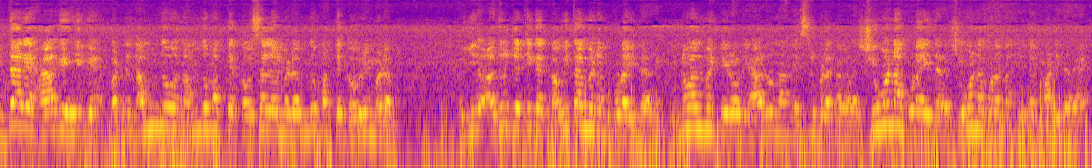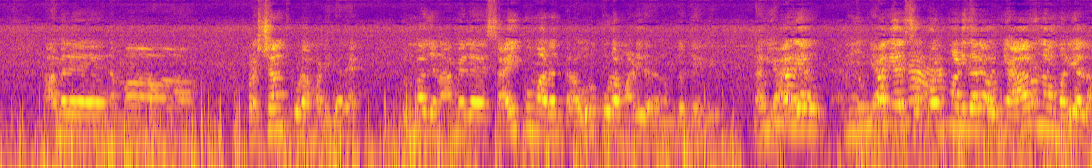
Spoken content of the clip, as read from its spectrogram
ಇದ್ದಾರೆ ಹಾಗೆ ಹೀಗೆ ಬಟ್ ನಮ್ಮದು ನಮ್ಮದು ಮತ್ತೆ ಕೌಶಲ್ಯ ಮೇಡಮ್ದು ಮತ್ತೆ ಗೌರಿ ಮೇಡಮ್. ಇದು ಅದ್ರ ಜೊತೆಗೆ ಕವಿತಾ ಮೇಡಮ್ ಕೂಡ ಇದ್ದಾರೆ. ಇನ್ವಾಲ್ವ್ಮೆಂಟ್ ಇರೋರು ಯಾರು, ನಾನು ಹೆಸರು ಬಿಡೋಕ್ಕಾಗಲ್ಲ. ಶಿವಣ್ಣ ಕೂಡ ಇದ್ದಾರೆ. ಶಿವಣ್ಣ ಕೂಡ ನನ್ನ ಜೊತೆ ಮಾಡಿದ್ದಾರೆ. ಆಮೇಲೆ ನಮ್ಮ ಪ್ರಶಾಂತ್ ಕೂಡ ಮಾಡಿದ್ದಾರೆ. ತುಂಬ ಜನ ಆಮೇಲೆ ಸಾಯಿ ಕುಮಾರ್ ಅಂತ ಅವರು ಕೂಡ ಮಾಡಿದ್ದಾರೆ ನಮ್ಮ ಜೊತೆಯಲ್ಲಿ. ನಾನು ಯಾರ್ಯಾರು ಯಾರ್ಯಾರು ಸಪೋರ್ಟ್ ಮಾಡಿದ್ದಾರೆ ಅವ್ರನ್ನ ಯಾರು ನಾವು ಮರೆಯಲ್ಲ.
